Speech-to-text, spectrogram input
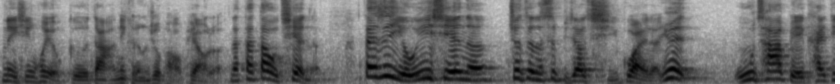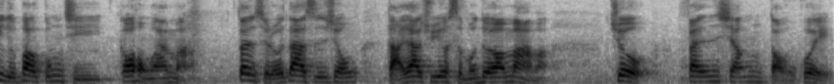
内心会有疙瘩，你可能就跑票了。那他道歉了。但是有一些呢，就真的是比较奇怪的，因为无差别开地图炮攻击高虹安嘛，断水流大师兄打下去又什么都要骂嘛，就翻箱倒柜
